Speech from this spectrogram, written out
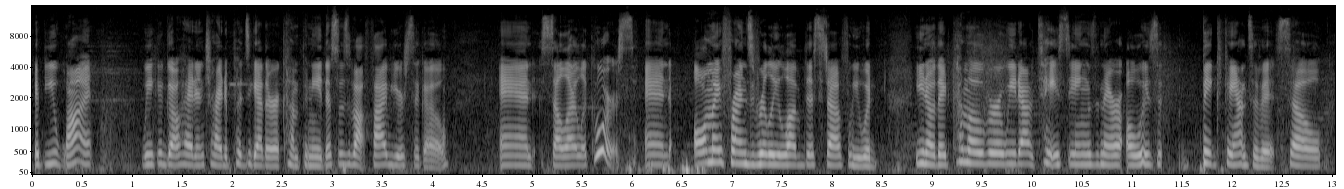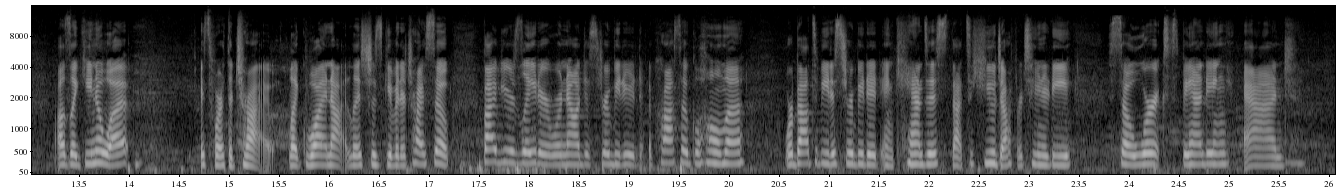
if you want, we could go ahead and try to put together a company. This was about five years ago and sell our liqueurs. And all my friends really loved this stuff. We would, you know, they'd come over, we'd have tastings, and they were always big fans of it. So I was like, you know what? It's worth a try. Like, why not? Let's just give it a try. So five years later, we're now distributed across Oklahoma. We're about to be distributed in Kansas. That's a huge opportunity. So we're expanding and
